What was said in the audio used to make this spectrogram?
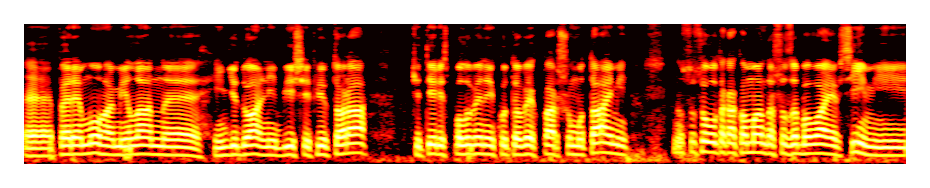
е, перемога, Мілан е, індивідуальний більше півтора. 4,5 кутових в першому таймі. Ну, Сосоло така команда, що забиває всім, і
